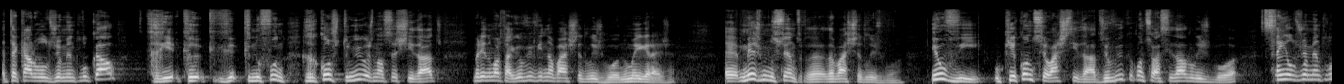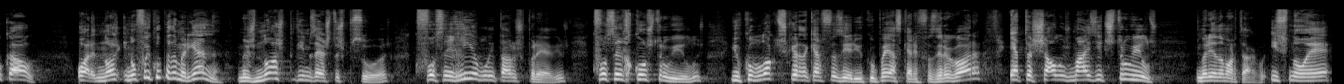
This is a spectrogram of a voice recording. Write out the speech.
atacar o alojamento local, que, que, que, que no fundo reconstruiu as nossas cidades. Marina Mortágua, eu vivi na Baixa de Lisboa, numa igreja, eh, mesmo no centro da, da Baixa de Lisboa. Eu vi o que aconteceu às cidades, eu vi o que aconteceu à cidade de Lisboa sem alojamento local. Ora, nós, não foi culpa da Mariana, mas nós pedimos a estas pessoas que fossem reabilitar os prédios, que fossem reconstruí-los, e o que o Bloco de Esquerda quer fazer e o que o PS quer fazer agora é taxá-los mais e destruí-los. Mariana Mortágua, isso não é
